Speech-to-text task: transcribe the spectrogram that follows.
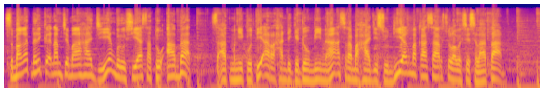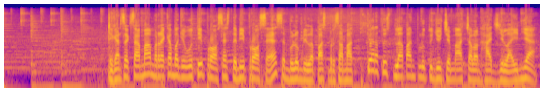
semangat dari keenam jemaah haji yang berusia satu abad saat mengikuti arahan di Gedung Mina Asrama Haji Sundiang, Makassar, Sulawesi Selatan. Dengan seksama mereka mengikuti proses demi proses sebelum dilepas bersama 387 jemaah calon haji lainnya.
